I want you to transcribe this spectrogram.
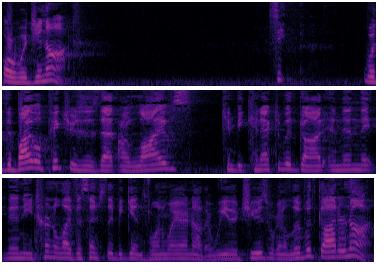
or would you not? What the Bible pictures is that our lives can be connected with God, and then, they, then eternal life essentially begins one way or another. We either choose we're going to live with God or not.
